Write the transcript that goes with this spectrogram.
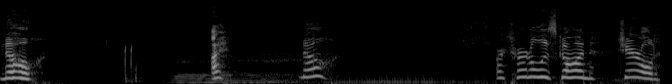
No. No. Our turtle is gone. Gerald.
